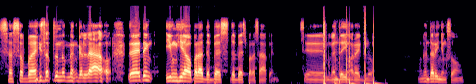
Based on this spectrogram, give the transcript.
sa sabay sa tunog ng galaw. So, I think yung Hiao para the best, the best para sa akin. Kasi maganda yung areglo. Maganda rin yung song.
